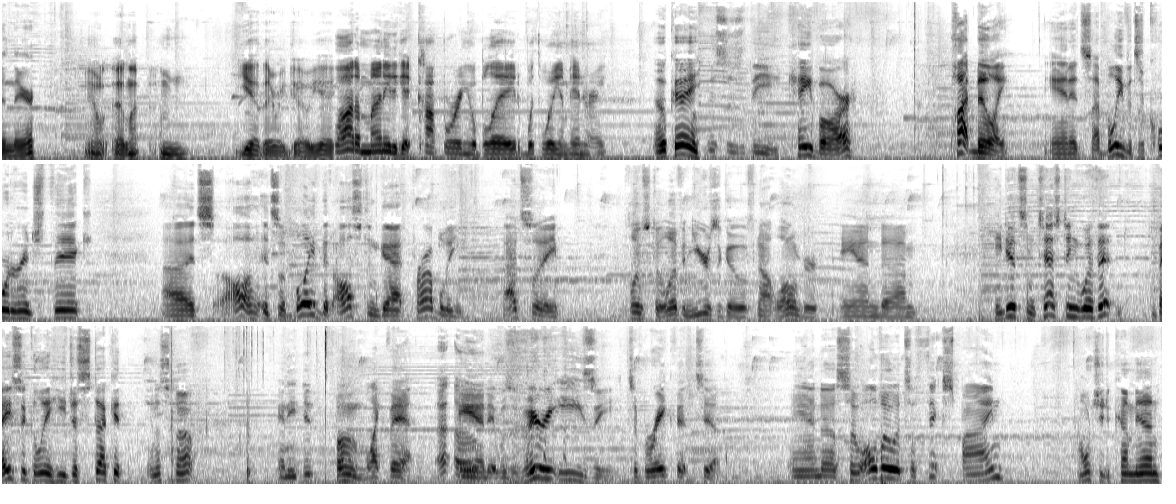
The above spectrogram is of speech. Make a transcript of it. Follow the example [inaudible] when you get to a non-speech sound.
in there. You know, um, yeah, there we go. Yeah, a lot of money to get copper in your blade with William Henry. Okay, this is the Kabar potbelly, and it's I believe it's a quarter inch thick. Uh, it's all it's a blade that Austin got probably I'd say close to 11 years ago, if not longer, and um, he did some testing with it. Basically, he just stuck it in a stump, and he did boom like that, uh -oh. and it was very easy to break that tip. And uh, so although it's a thick spine, I want you to come in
